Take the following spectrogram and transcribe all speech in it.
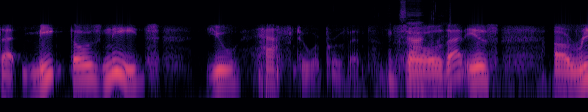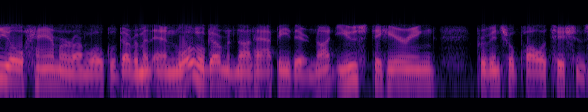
that meet those needs, you have to approve it. Exactly. So that is a real hammer on local government, and local government not happy. They're not used to hearing provincial politicians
